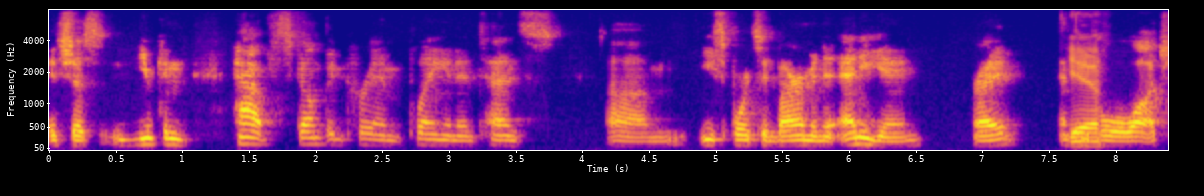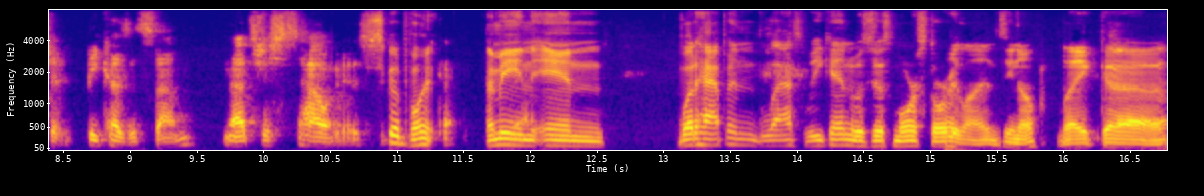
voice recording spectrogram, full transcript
It's just you can have Scump and Crim playing an intense um, esports environment in any game, right? And yeah. people will watch it because it's them. That's just how it is. It's a good point. Okay. I mean, yeah. in what happened last weekend was just more storylines, you know, like uh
